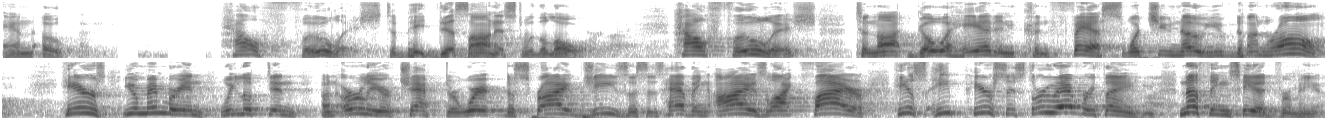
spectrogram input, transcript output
and open. How foolish to be dishonest with the Lord. How foolish to not go ahead and confess what you know you've done wrong. Here's, you remember in, we looked in an earlier chapter where it described Jesus as having eyes like fire. His, he pierces through everything, nothing's hid from him.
